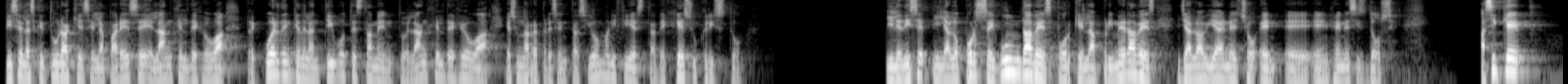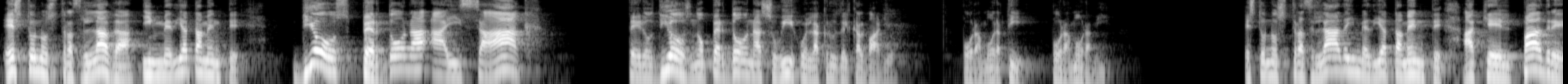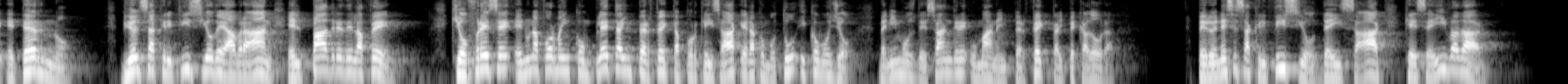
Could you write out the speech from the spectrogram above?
dice la escritura que se le aparece el ángel de Jehová. Recuerden que en el Antiguo Testamento el ángel de Jehová es una representación manifiesta de Jesucristo. Y le dice, y le habló por segunda vez, porque la primera vez ya lo habían hecho en, eh, en Génesis 12. Así que esto nos traslada inmediatamente. Dios perdona a Isaac Pero Dios no perdona a su Hijo en la cruz del Calvario por amor a ti, por amor a mí. Esto nos traslada inmediatamente a que el Padre eterno vio el sacrificio de Abraham, el Padre de la fe, que ofrece en una forma incompleta imperfecta, porque Isaac era como tú y como yo. Venimos de sangre humana, imperfecta y pecadora. Pero en ese sacrificio de Isaac que se iba a dar,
